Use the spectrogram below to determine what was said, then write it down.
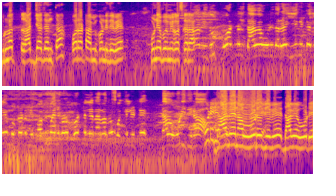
ಬೃಹತ್ ರಾಜ್ಯಾದ್ಯಂತ ಹೋರಾಟ ಹಮ್ಮಿಕೊಂಡಿದ್ದೀವಿ. ಪುಣ್ಯಭೂಮಿಗೋಸ್ಕರ. ಸರ್, ಇದು ಕೋರ್ಟ್ನಲ್ಲಿ ದಾವೆ ಹೂಡಿದ್ದಾರೆ. ಈ ನಿಟ್ಟಿನಲ್ಲಿ ಮುಖಂಡರು ನಿಮ್ಮ ಅಭಿಮಾನಿಗಳು ಕೋರ್ಟ್ನಲ್ಲಿ ವಕೀಲಿಟ್ಟು ದಾವೆ ನಾವು ಹೂಡಿದ್ದೀವಿ. ದಾವೆ ಹೂಡಿ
